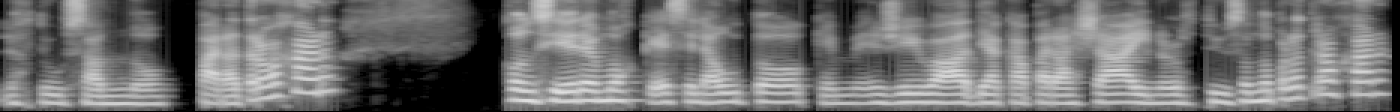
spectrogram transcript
lo esté usando para trabajar. Consideremos que es el auto que me lleva de acá para allá y no lo estoy usando para trabajar.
